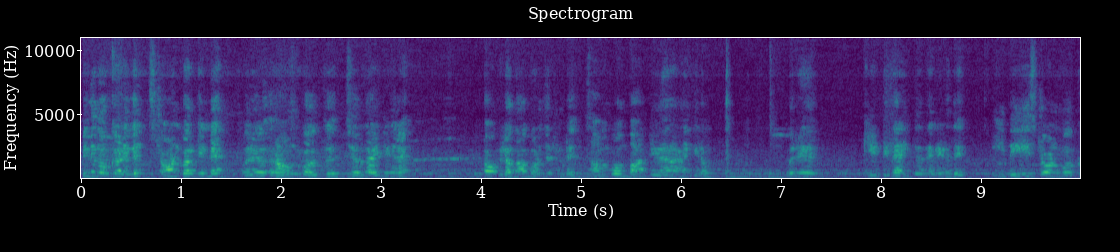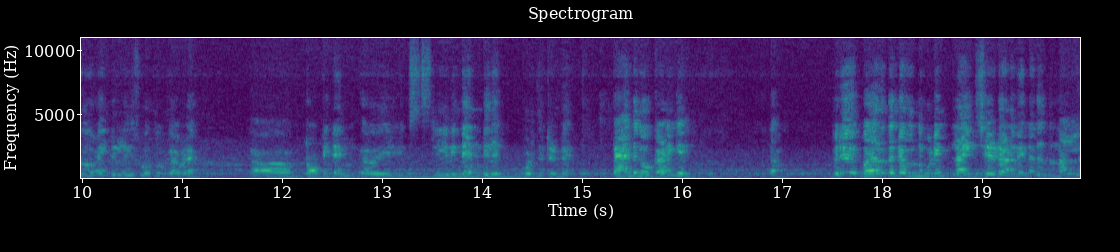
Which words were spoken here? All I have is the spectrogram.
പിന്നെ നോക്കുകയാണെങ്കിൽ സ്റ്റോൺ വർക്കിന്റെ ഒരു റൗണ്ട് വർക്ക് ചെറുതായിട്ട് ഇങ്ങനെ ടോപ്പിൽ ഒന്നാ കൊടുത്തിട്ടുണ്ട്. സംഭവം പാർട്ടി വെയർ ആണെങ്കിലും ഒരു കിട്ടില തന്നെയാണ് തന്നെയാണ് ഈ സ്റ്റോൺ വർക്ക് അതിന്റെ ലീസ് വർക്കും ഒക്കെ ഇവിടെ ടോപ്പിന്റെ സ്ലീവിന്റെ എൻഡിൽ കൊടുത്തിട്ടുണ്ട്. പാന്റ് നോക്കുകയാണെങ്കിൽ ഒരു വേറെ തന്നെ ഒന്നും കൂടി ലൈറ്റ് ഷെയ്ഡ് ആണ് വരുന്നത്. ഇത് നല്ല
